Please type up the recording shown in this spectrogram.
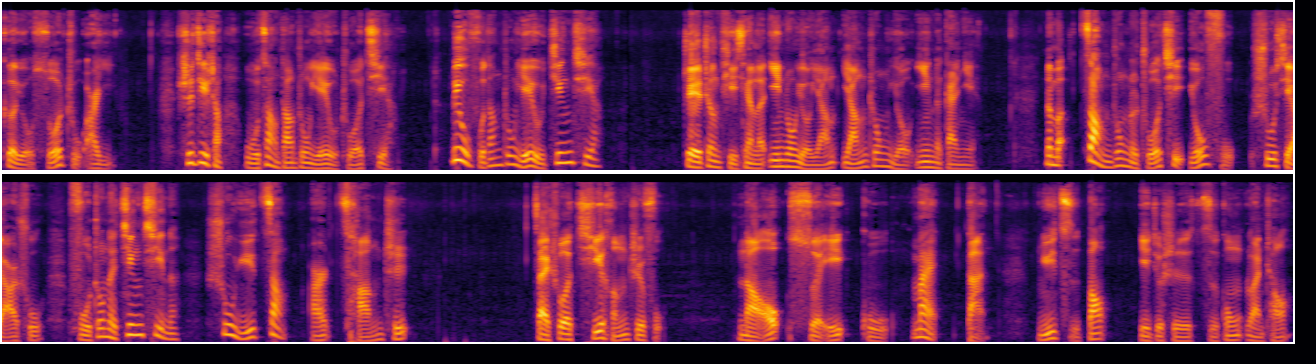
各有所主而已。实际上，五脏当中也有浊气啊，六腑当中也有精气啊，这也正体现了阴中有阳、阳中有阴的概念。那么脏中的浊气由腑疏泄而出，腑中的精气呢疏于脏而藏之。再说奇恒之腑，脑、髓、骨、脉、胆、女子胞，也就是子宫、卵巢，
